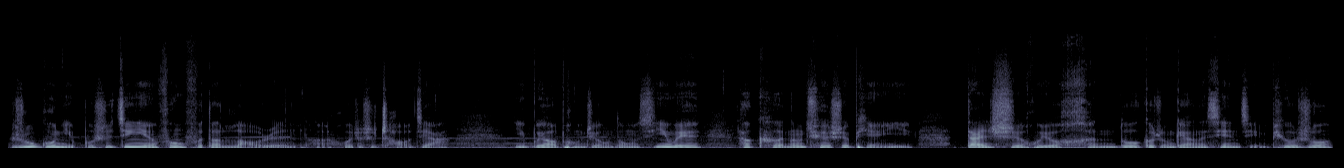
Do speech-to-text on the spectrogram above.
如果你不是经验丰富的老人啊，或者是炒家，你不要碰这种东西，因为它可能确实便宜，但是会有很多各种各样的陷阱。譬如说，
